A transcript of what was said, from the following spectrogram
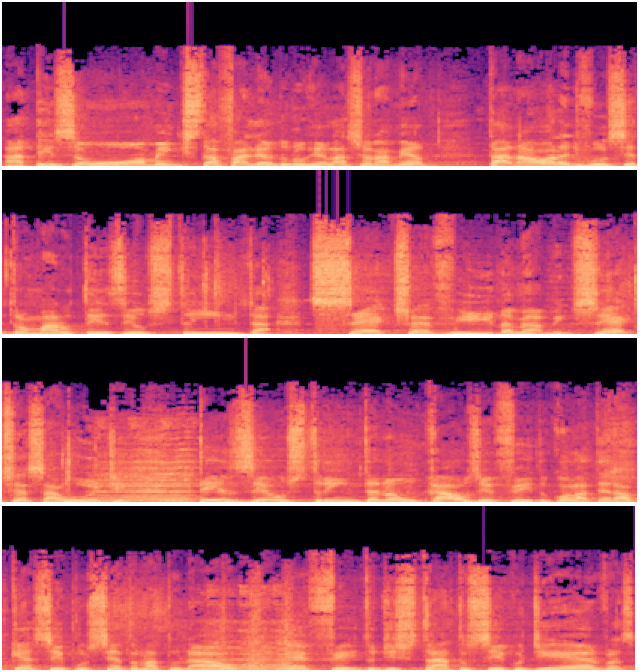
Atenção, homem que está falhando no relacionamento Tá na hora de você tomar o Teseus 30. Sexo é vida, meu amigo. Sexo é saúde. Teseus 30 não causa efeito colateral porque é 100% natural. É feito de extrato seco de ervas.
